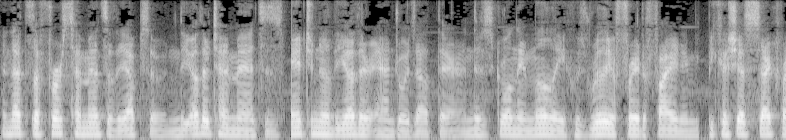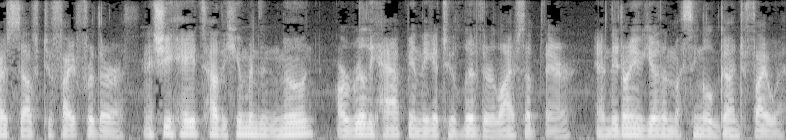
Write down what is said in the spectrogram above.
And that's the first 10 minutes of the episode. And the other 10 minutes is getting to know the other androids out there. And there's a girl named Lily who's really afraid of fighting because she has to sacrifice herself to fight for the Earth. And she hates how the humans in the moon are really happy and they get to live their lives up there. And they don't even give them a single gun to fight with.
